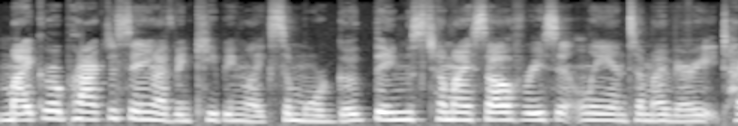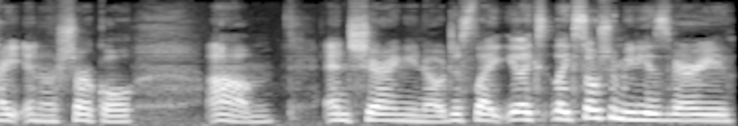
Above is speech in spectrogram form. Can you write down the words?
micro practicing. I've been keeping like some more good things to myself recently and to my very tight inner circle. Um, and sharing, you know, just like like like social media is very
